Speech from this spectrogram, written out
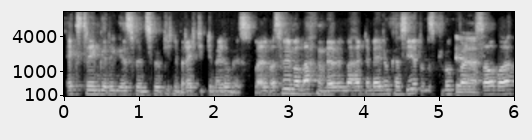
extrem gering ist, wenn es wirklich eine berechtigte Meldung ist. Weil was will man machen, ne? wenn man halt eine Meldung kassiert und das Produkt ja. ist sauber?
